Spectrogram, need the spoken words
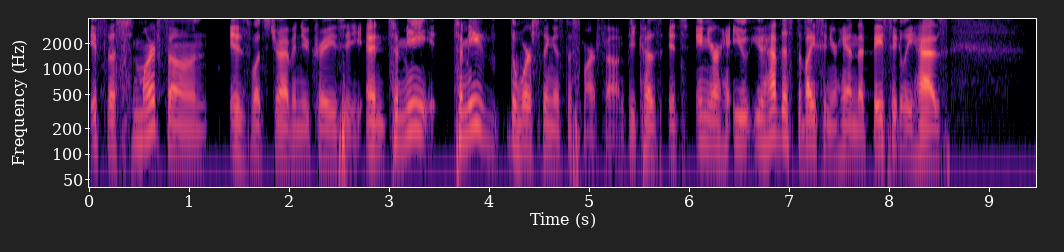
if the smartphone is what's driving you crazy and to me to me the worst thing is the smartphone because it's in your you, you have this device in your hand that basically has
